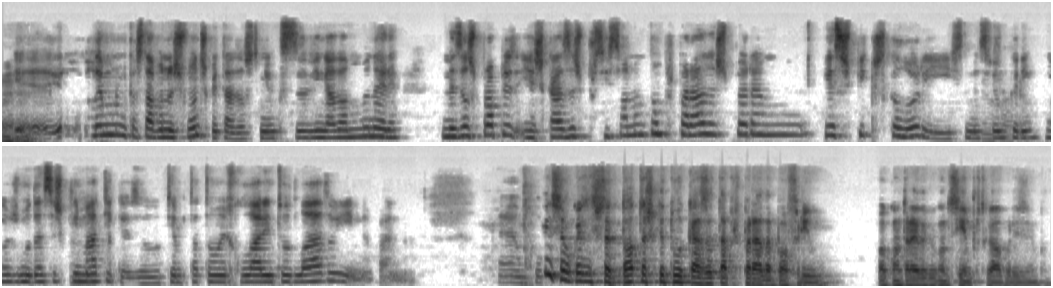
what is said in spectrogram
Uhum. Eu, eu lembro-me que eles estavam nas fontes, coitados, eles tinham que se vingar de alguma maneira. Mas eles próprios, e as casas por si só não estão preparadas para um, esses picos de calor, e isso também se vê um bocadinho com as mudanças uhum. climáticas. O tempo está tão irregular em todo lado e não, pá, não. É um pouco... Isso é uma coisa interessante. Notas que a tua casa está preparada para o frio? Ao contrário do que acontecia em Portugal, por exemplo?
